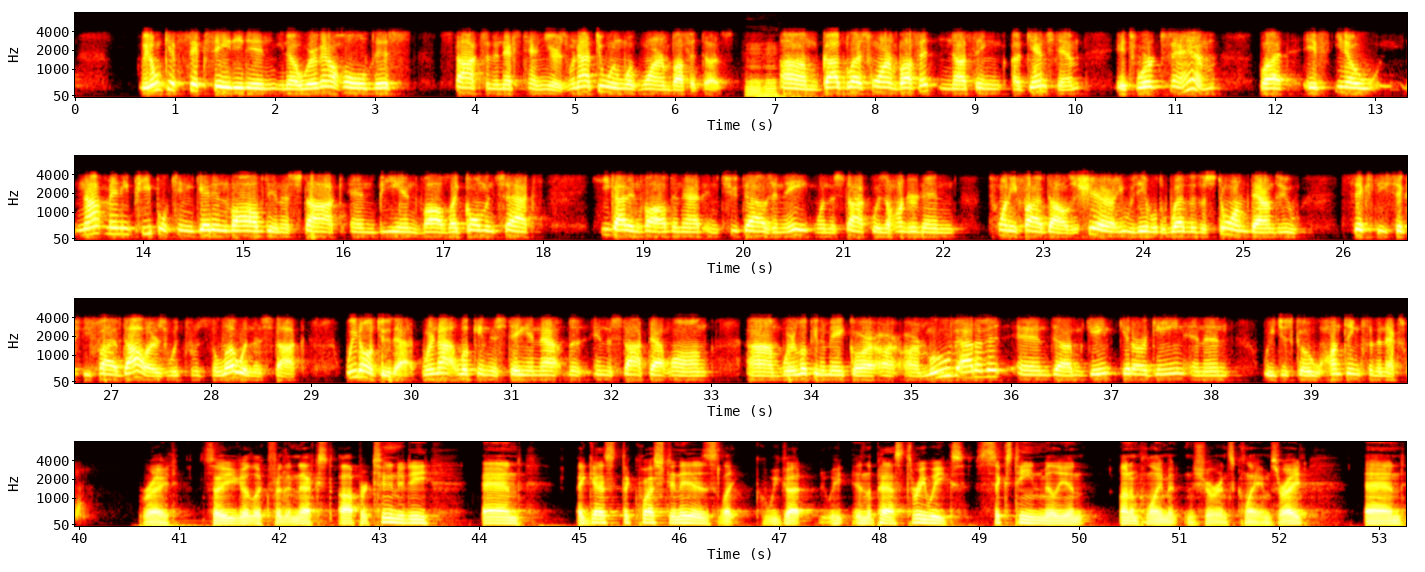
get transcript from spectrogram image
we don't get fixated in you know we're going to hold this stock for the next 10 years. We're not doing what Warren Buffett does. Mm-hmm. Um, God bless Warren Buffett. Nothing against him. It's worked for him. But if, you know, not many people can get involved in a stock and be involved. Like Goldman Sachs, he got involved in that in 2008 when the stock was 125 dollars a share. He was able to weather the storm down to 60, 65 dollars, which was the low in the stock. We don't do that. We're not looking to stay in that in the stock that long. Um, we're looking to make our, our, our move out of it and um, gain, get our gain, and then we just go hunting for the next one. Right. So you go look for the next opportunity. And I guess the question is like, we got we, in the past three weeks, 16 million unemployment insurance claims, right? And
